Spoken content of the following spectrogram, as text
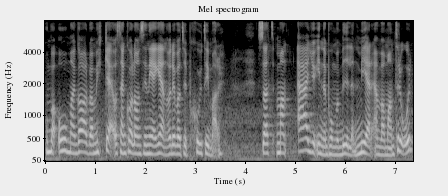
Hon bara oh my god vad mycket. Och sen kollade hon sin egen och det var typ 7 timmar. Så att man är ju inne på mobilen mer än vad man tror.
